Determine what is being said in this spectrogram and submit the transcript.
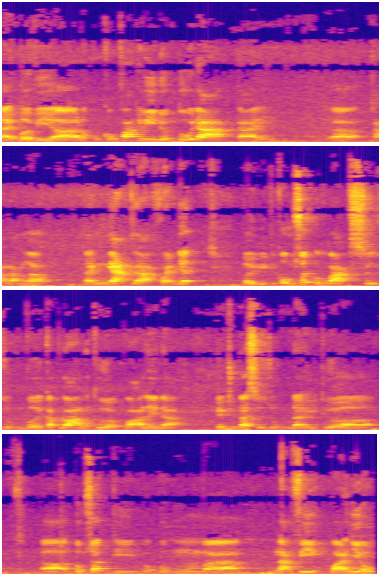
đấy bởi vì uh, nó cũng không phát huy được tối đa cái uh, khả năng à, đánh nhạc ra khỏe nhất. Bởi vì cái công suất của các bác sử dụng với cặp loa nó thừa quá nên là việc chúng ta sử dụng đẩy thừa uh, công suất thì nó cũng uh, lãng phí quá nhiều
